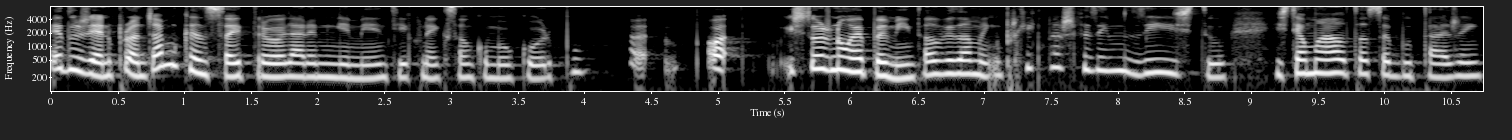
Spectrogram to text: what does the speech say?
É do género, pronto, já me cansei de trabalhar a minha mente e a conexão com o meu corpo. Ah, isto hoje não é para mim, talvez amanhã. Porquê é que nós fazemos isto? Isto é uma autossabotagem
